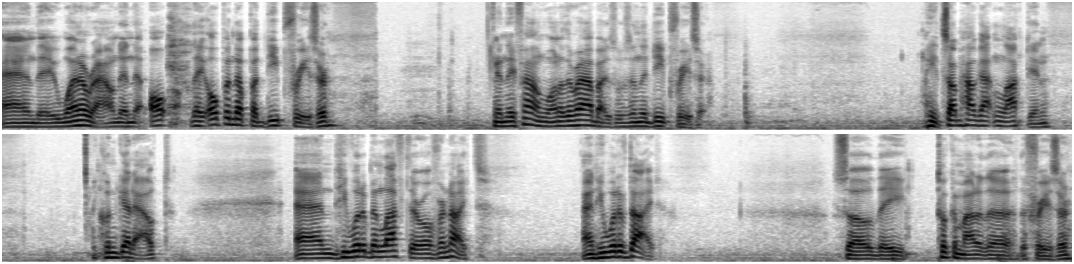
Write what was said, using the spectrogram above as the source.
and they went around and they, all, they opened up a deep freezer and they found one of the rabbis was in the deep freezer. He'd somehow gotten locked in. He couldn't get out. And he would have been left there overnight. And he would have died. So they took them out of the, the freezer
